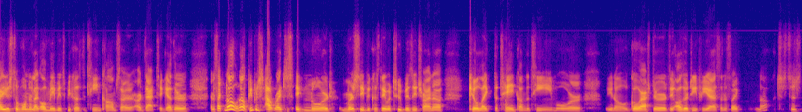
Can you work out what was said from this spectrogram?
I used to wonder like oh maybe it's because the teen comps are, are that together. And it's like no no people just outright just ignored mercy because they were too busy trying to kill like the tank on the team or you know go after the other DPS and it's like no just just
